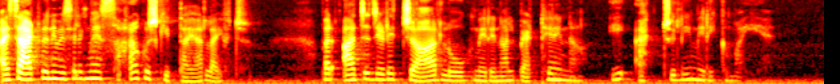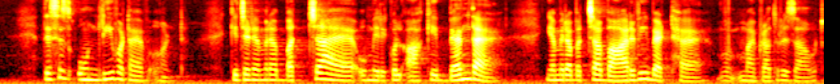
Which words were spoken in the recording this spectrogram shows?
I sat with him ਇਸੇ ਲਾਈਕ ਮੈਂ ਸਾਰਾ ਕੁਝ ਕੀਤਾ ਯਾਰ ਲਾਈਫ 'ਚ। ਪਰ ਅੱਜ ਜਿਹੜੇ ਚਾਰ ਲੋਕ ਮੇਰੇ ਨਾਲ ਬੈਠੇ ਨੇ ਨਾ ਇਹ ਐਕਚੁਅਲੀ ਮੇਰੀ ਕਮਾਈ ਹੈ। This is only what I have earned ਕਿ ਜਿਹੜਾ ਮੇਰਾ ਬੱਚਾ ਹੈ ਉਹ ਮੇਰੇ ਕੋਲ ਆ ਕੇ ਬਹਿੰਦਾ ਹੈ ਜਾਂ ਮੇਰਾ ਬੱਚਾ ਬਾਹਰ ਵੀ ਬੈਠਾ ਹੈ ਮਾਈ ਬ੍ਰਦਰ ਇਜ਼ ਆਊਟ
